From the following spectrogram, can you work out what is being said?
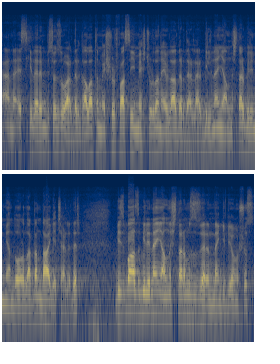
Yani eskilerin bir sözü vardır. Galata meşhur, fasih meşhurdan evladır derler. Bilinen yanlışlar bilinmeyen doğrulardan daha geçerlidir. Biz bazı bilinen yanlışlarımız üzerinden gidiyormuşuz.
